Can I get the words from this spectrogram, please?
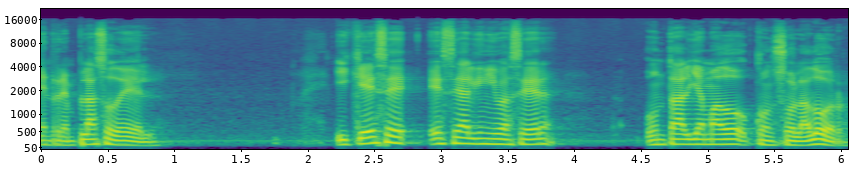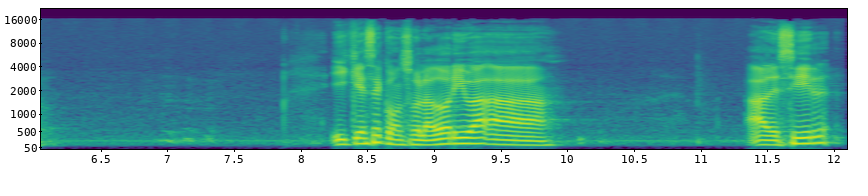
en reemplazo de él. Y que ese, ese alguien iba a ser un tal llamado consolador. Y que ese consolador iba a, a decir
